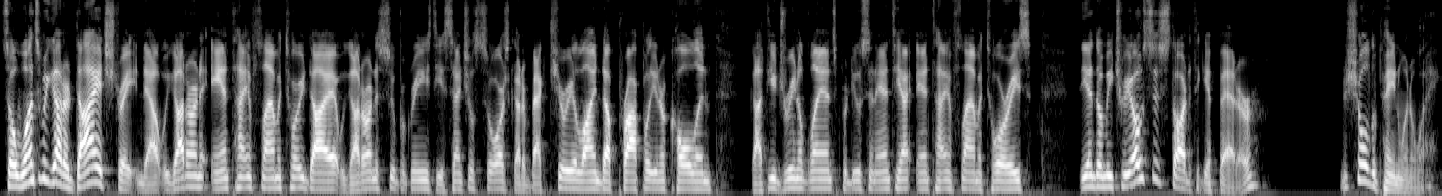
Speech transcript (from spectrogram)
So once we got her diet straightened out, we got her on an anti-inflammatory diet, we got her on the super greens, the essential source, got her bacteria lined up properly in her colon, got the adrenal glands producing anti anti-inflammatories. The endometriosis started to get better, and the shoulder pain went away.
